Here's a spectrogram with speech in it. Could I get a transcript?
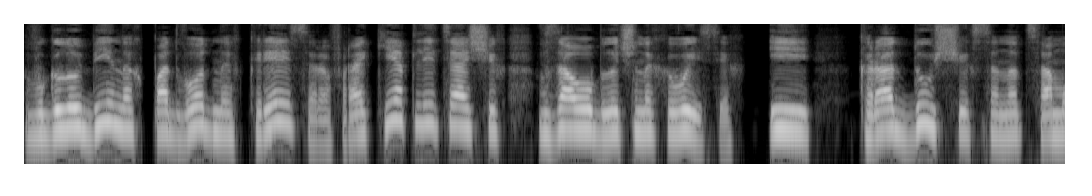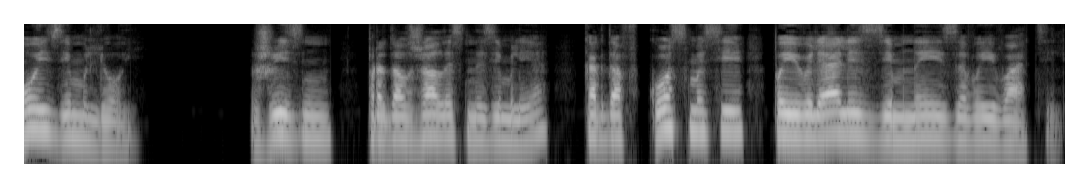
в глубинах подводных крейсеров, ракет, летящих в заоблачных высях и крадущихся над самой землей. Жизнь продолжалась на Земле, когда в космосе появлялись земные завоеватели.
